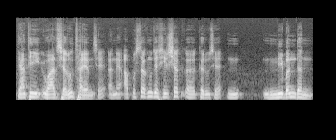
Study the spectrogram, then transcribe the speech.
ત્યાંથી વાત શરૂ થાય એમ છે. અને આ પુસ્તકનું જે શીર્ષક કર્યું છે નિબંધન.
